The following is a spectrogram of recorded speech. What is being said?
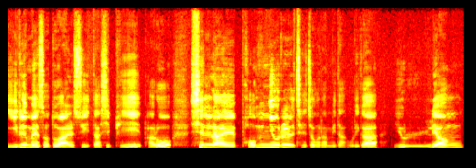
이름에서도 알 수 있다시피 바로 신라의 법률을 제정을 합니다. 우리 가 율령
